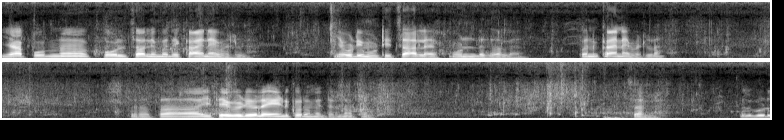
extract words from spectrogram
या पूर्ण खोल चालीमध्ये काय नाही भेटलं. एवढी मोठी चाल आहे वंड चाल आहे पण काय नाही भेटला. तर आता इथे व्हिडिओला एंड करू मित्रांनो आपण. चला. चल गुड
